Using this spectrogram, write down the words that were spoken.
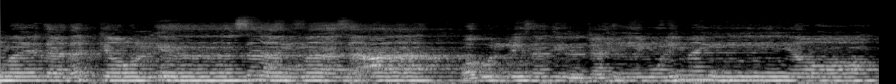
يوم يتذكر الإنسان ما سعى وبرزت الجحيم لمن يراه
